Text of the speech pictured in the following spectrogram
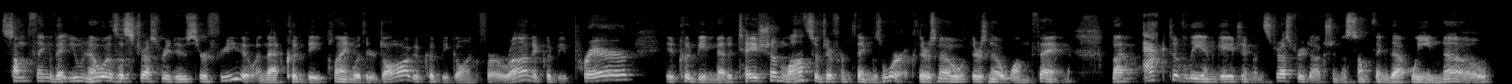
something that you know is a stress reducer for you. And that could be playing with your dog, it could be going for a run, it could be prayer, it could be meditation. Lots of different things work. There's no there's no one thing. But actively engaging in stress reduction is something that we know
